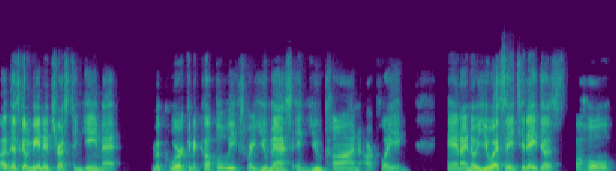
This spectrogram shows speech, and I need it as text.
Uh, there's going to be an interesting game at McGuirk in a couple of weeks where UMass and UConn are playing. And I know USA Today does a whole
